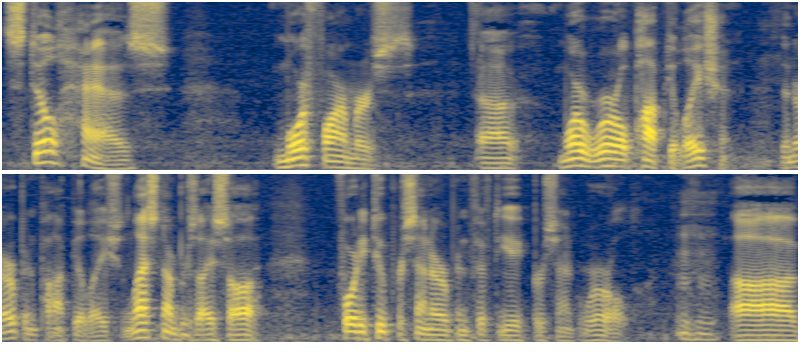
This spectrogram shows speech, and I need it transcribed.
still has more farmers, uh, more rural population than urban population. Last numbers I saw 42% urban, 58% rural. Mm-hmm. Uh,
